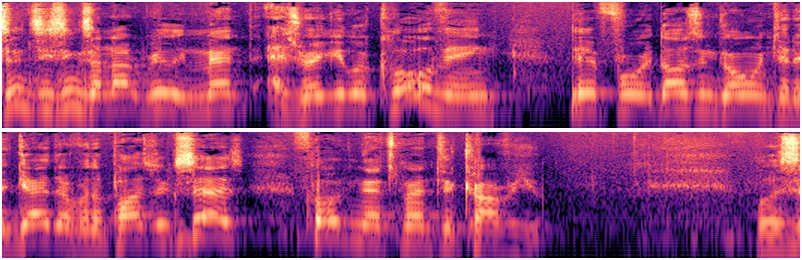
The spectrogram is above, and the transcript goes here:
since these things are not really meant as regular clothing, therefore it doesn't go into the gather where the Pasuk says, clothing that's meant to cover you. And this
